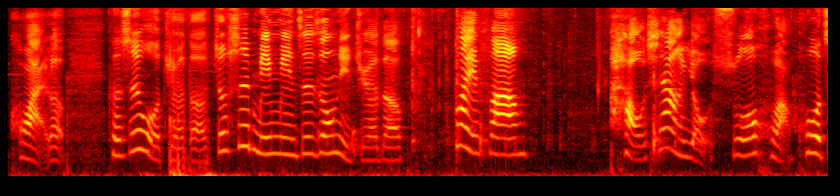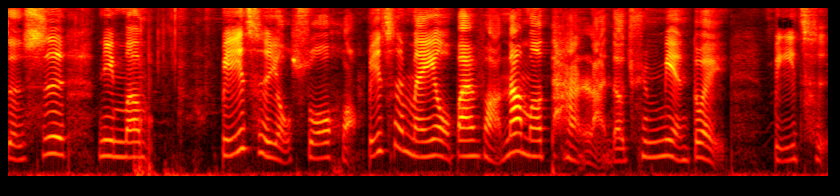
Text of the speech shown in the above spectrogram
快乐。可是我觉得，就是冥冥之中，你觉得对方好像有说谎，或者是你们。彼此有说谎，彼此没有办法那么坦然的去面对彼此，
